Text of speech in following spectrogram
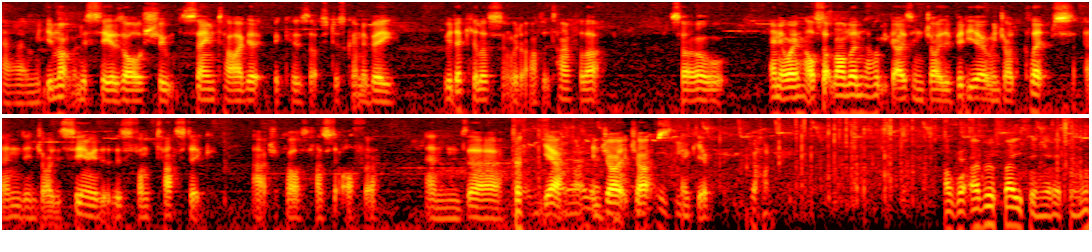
Um, you're not going to see us all shoot the same target because that's just going to be ridiculous and we don't have the time for that. So anyway, I'll stop rambling. I hope you guys enjoy the video, enjoy the clips, and enjoy the scenery that this fantastic archery course has to offer. And uh, yeah, enjoy it, chaps. Thank you. I've got every faith in you hitting me.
